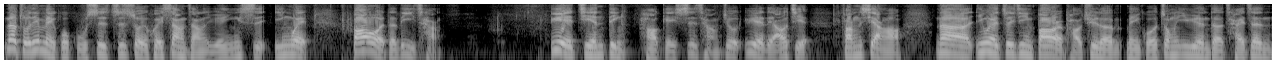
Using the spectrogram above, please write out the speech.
那昨天美国股市之所以会上涨的原因，是因为鲍尔的立场越坚定，好给市场就越了解。方向哦，那因为最近鲍尔跑去了美国众议院的财政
